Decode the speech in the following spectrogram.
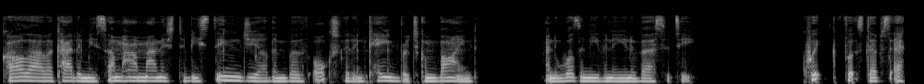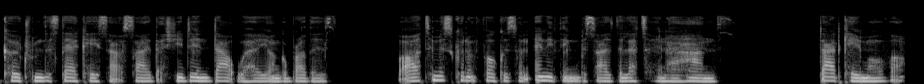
Carlisle Academy somehow managed to be stingier than both Oxford and Cambridge combined, and it wasn't even a university. Quick footsteps echoed from the staircase outside that she didn't doubt were her younger brother's, but Artemis couldn't focus on anything besides the letter in her hands. Dad came over,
